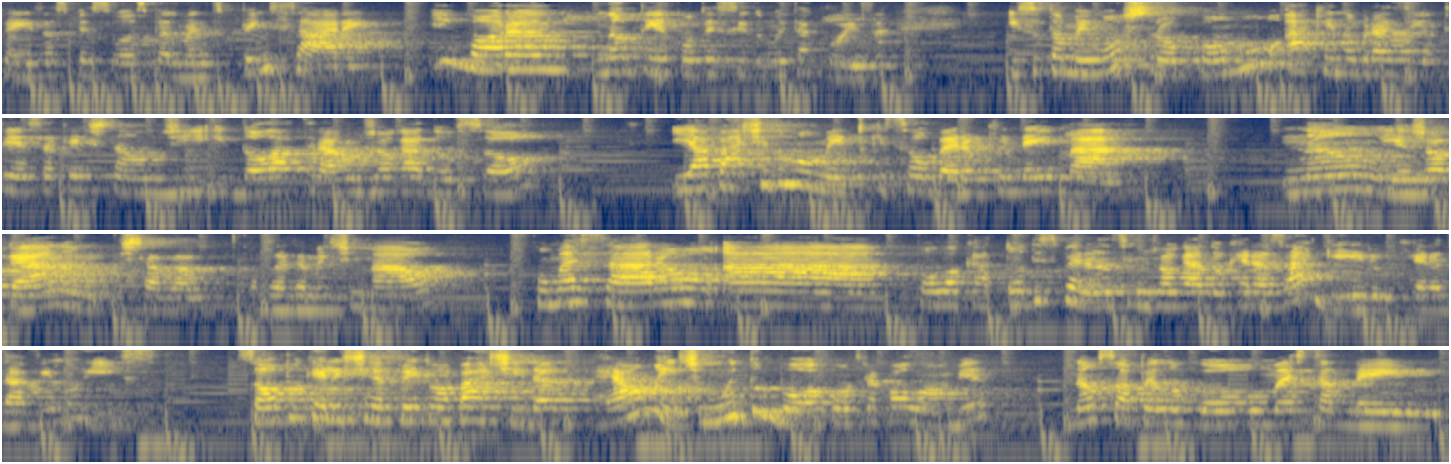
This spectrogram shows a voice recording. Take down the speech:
fez as pessoas pelo menos pensarem. Embora não tenha acontecido muita coisa. Isso também mostrou como aqui no Brasil tem essa questão de idolatrar um jogador só. E a partir do momento que souberam que Neymar não ia jogar, não estava completamente mal, começaram a colocar toda esperança em um jogador que era zagueiro, que era Davi Luiz. Só porque ele tinha feito uma partida realmente muito boa contra a Colômbia, não só pelo gol, mas também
